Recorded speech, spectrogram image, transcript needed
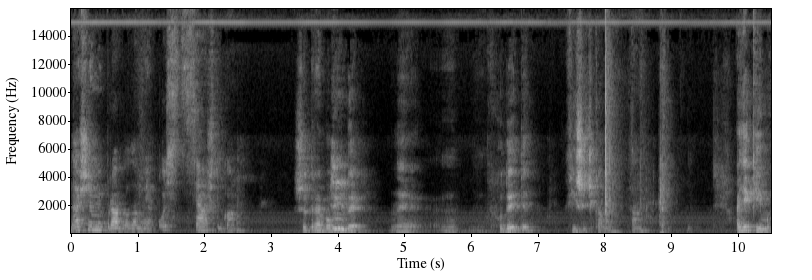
нашими правилами. Ось ця штука. Ще треба буде е, ходити фішечками. Так. А якими?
